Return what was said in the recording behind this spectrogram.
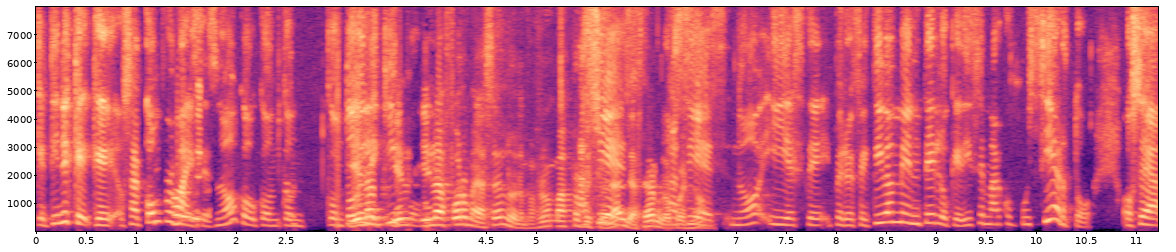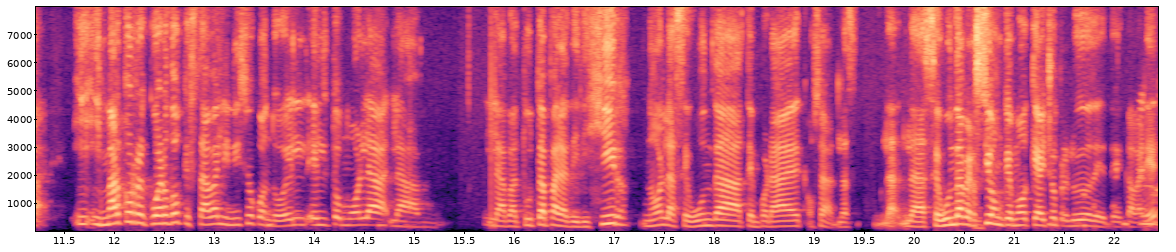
que tienes que, que, o sea, compromises, ¿no? Con, con, con, todo el equipo. Y es, la forma de hacerlo, la forma más profesional de hacerlo. Pues, así es, ¿no? Y este, pero efectivamente lo que dice Marco es muy cierto. O sea, y, Marco recuerdo que estaba al inicio cuando él, él tomó la, la la batuta para dirigir ¿no? la segunda temporada, o sea, la, segunda versión que, que ha hecho Preludio de, Cabaret.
